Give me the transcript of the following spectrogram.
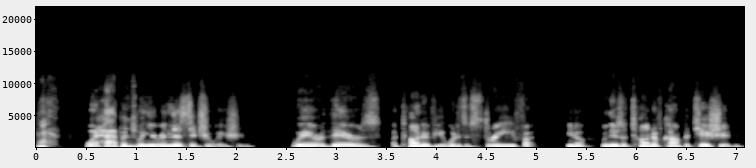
what, happens when you're in this situation where there's a ton of you? What is this, three, five? You know, when there's a ton of competition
